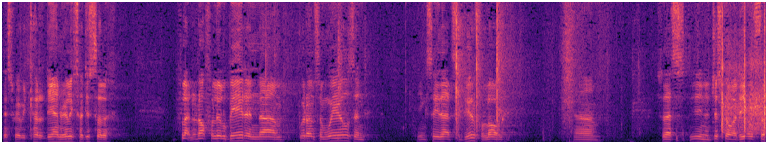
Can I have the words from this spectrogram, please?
that's where we cut it down really. So I just sort of flatten it off a little bit and um, put on some wheels and you can see that's a beautiful log. Um, so that's you know just ideal for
